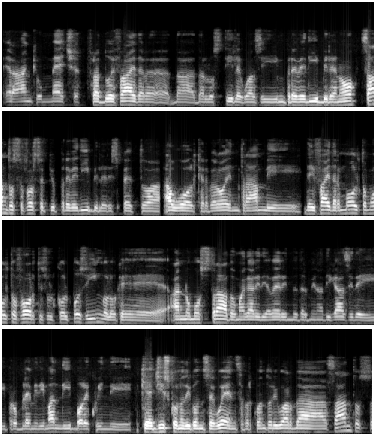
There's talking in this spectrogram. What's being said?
era anche un match fra due fighter eh, da, dallo stile quasi imprevedibile, no? Santos forse è più prevedibile rispetto a, a Walker, però entrambi dei fighter molto molto forti sul colpo singolo singolo che hanno mostrato magari di avere in determinati casi dei problemi di mandibole e quindi che agiscono di conseguenza. Per quanto riguarda Santos,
